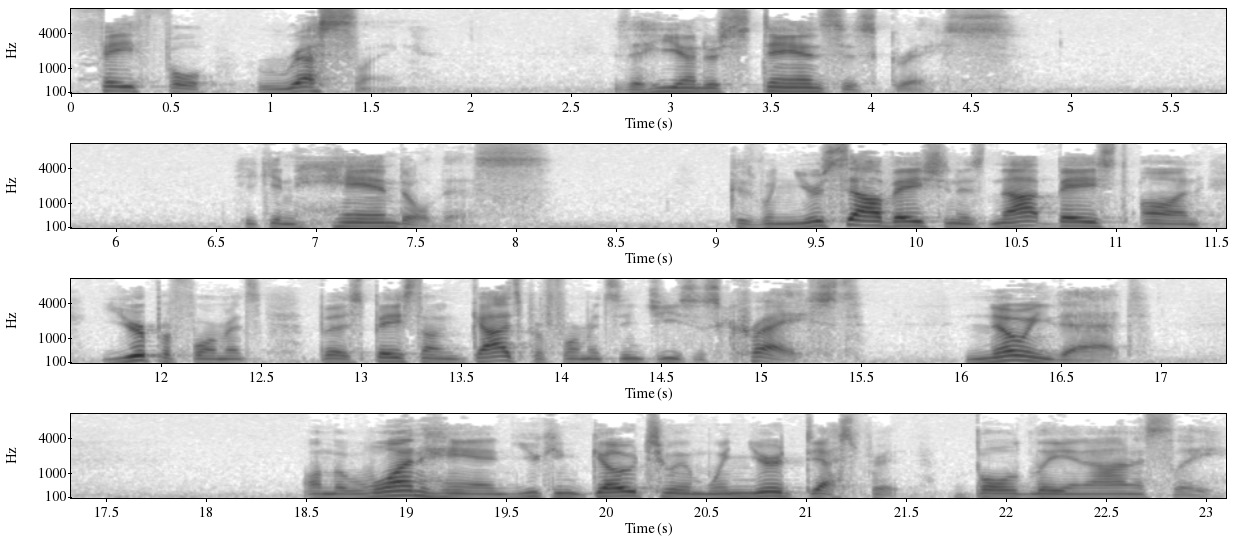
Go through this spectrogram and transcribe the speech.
faithful wrestling is that he understands this grace. He can handle this. Because when your salvation is not based on your performance, but it's based on God's performance in Jesus Christ, knowing that, on the one hand, you can go to Him when you're desperate, boldly and honestly.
